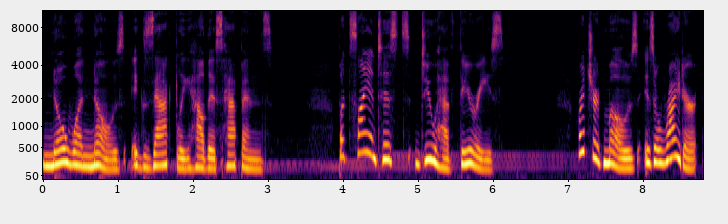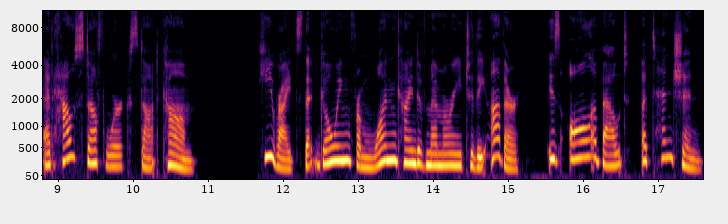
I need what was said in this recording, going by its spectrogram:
No one knows exactly how this happens. But scientists do have theories. Richard Mohs is a writer at HowStuffWorks.com. He writes that going from one kind of memory to the other is all about attention.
